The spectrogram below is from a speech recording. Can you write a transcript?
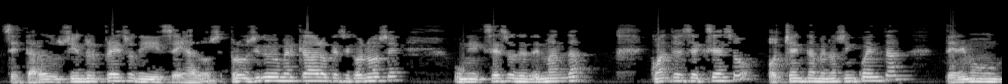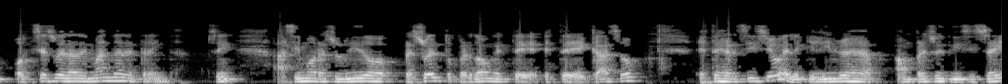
se está reduciendo el precio de 16 a 12, produciendo en el mercado lo que se conoce un exceso de demanda. ¿Cuánto es exceso? 80 menos 50, tenemos un exceso de la demanda de 30. Así hemos resuelto, resuelto este, este caso, este ejercicio, el equilibrio es a, un precio de 16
